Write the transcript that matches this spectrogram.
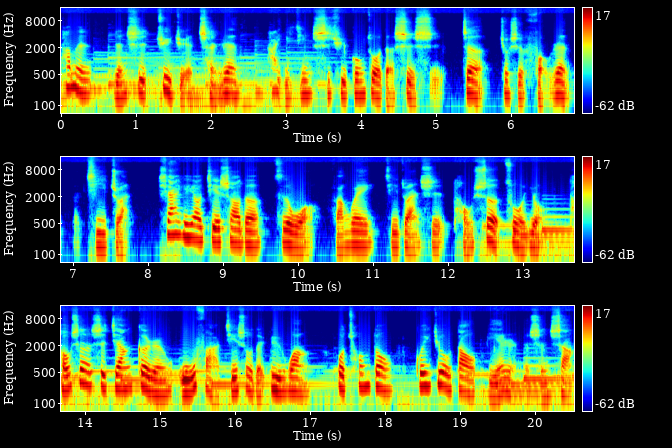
他们仍是拒绝承认他已经失去工作的事实。这就是否认的机转。下一个要介绍的自我。防卫急转是投射作用，投射是将个人无法接受的欲望或冲动归咎到别人的身上，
